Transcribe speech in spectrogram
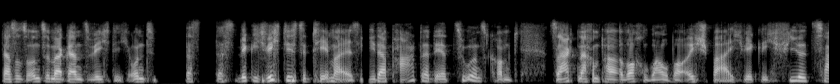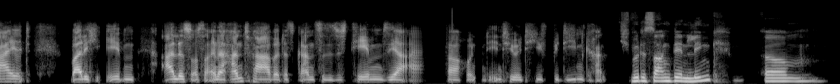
Das ist uns immer ganz wichtig. Und das, das wirklich wichtigste Thema ist, jeder Partner, der zu uns kommt, sagt nach ein paar Wochen, wow, bei euch spare ich wirklich viel Zeit, weil ich eben alles aus einer Hand habe, das ganze System sehr einfach und intuitiv bedienen kann. Ich würde sagen, den Link ähm,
